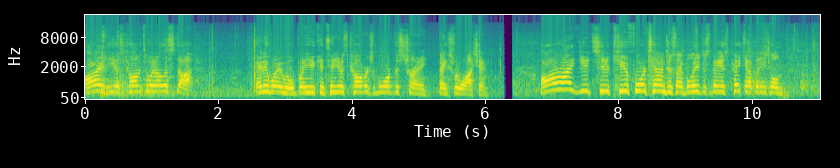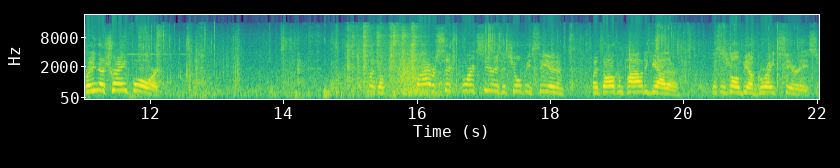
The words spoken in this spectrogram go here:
All right, he has come to another stop. Anyway, we'll bring you continuous coverage more of this train. Thanks for watching. All right, you two, Q410 just, I believe, just made his pickup and he's going to bring the train forward. It's like a five or six part series that you'll be seeing and it's all compiled together. This is going to be a great series.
